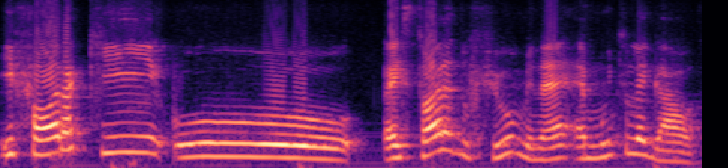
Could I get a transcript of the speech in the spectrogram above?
E fora que o a história do filme, né, é muito legal.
